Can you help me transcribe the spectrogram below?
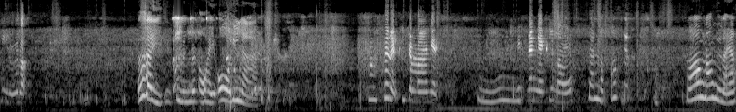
ไม่รู้หรอก เฮ้ยนี่มันรถโอไฮโอนี่นาเมื่อไหร่พี่จะมาเนี่ยอืมนั่นไงพี่มาแล้วนั่นหรอกอ้าวน้องน้องอยู่ไหนอะ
